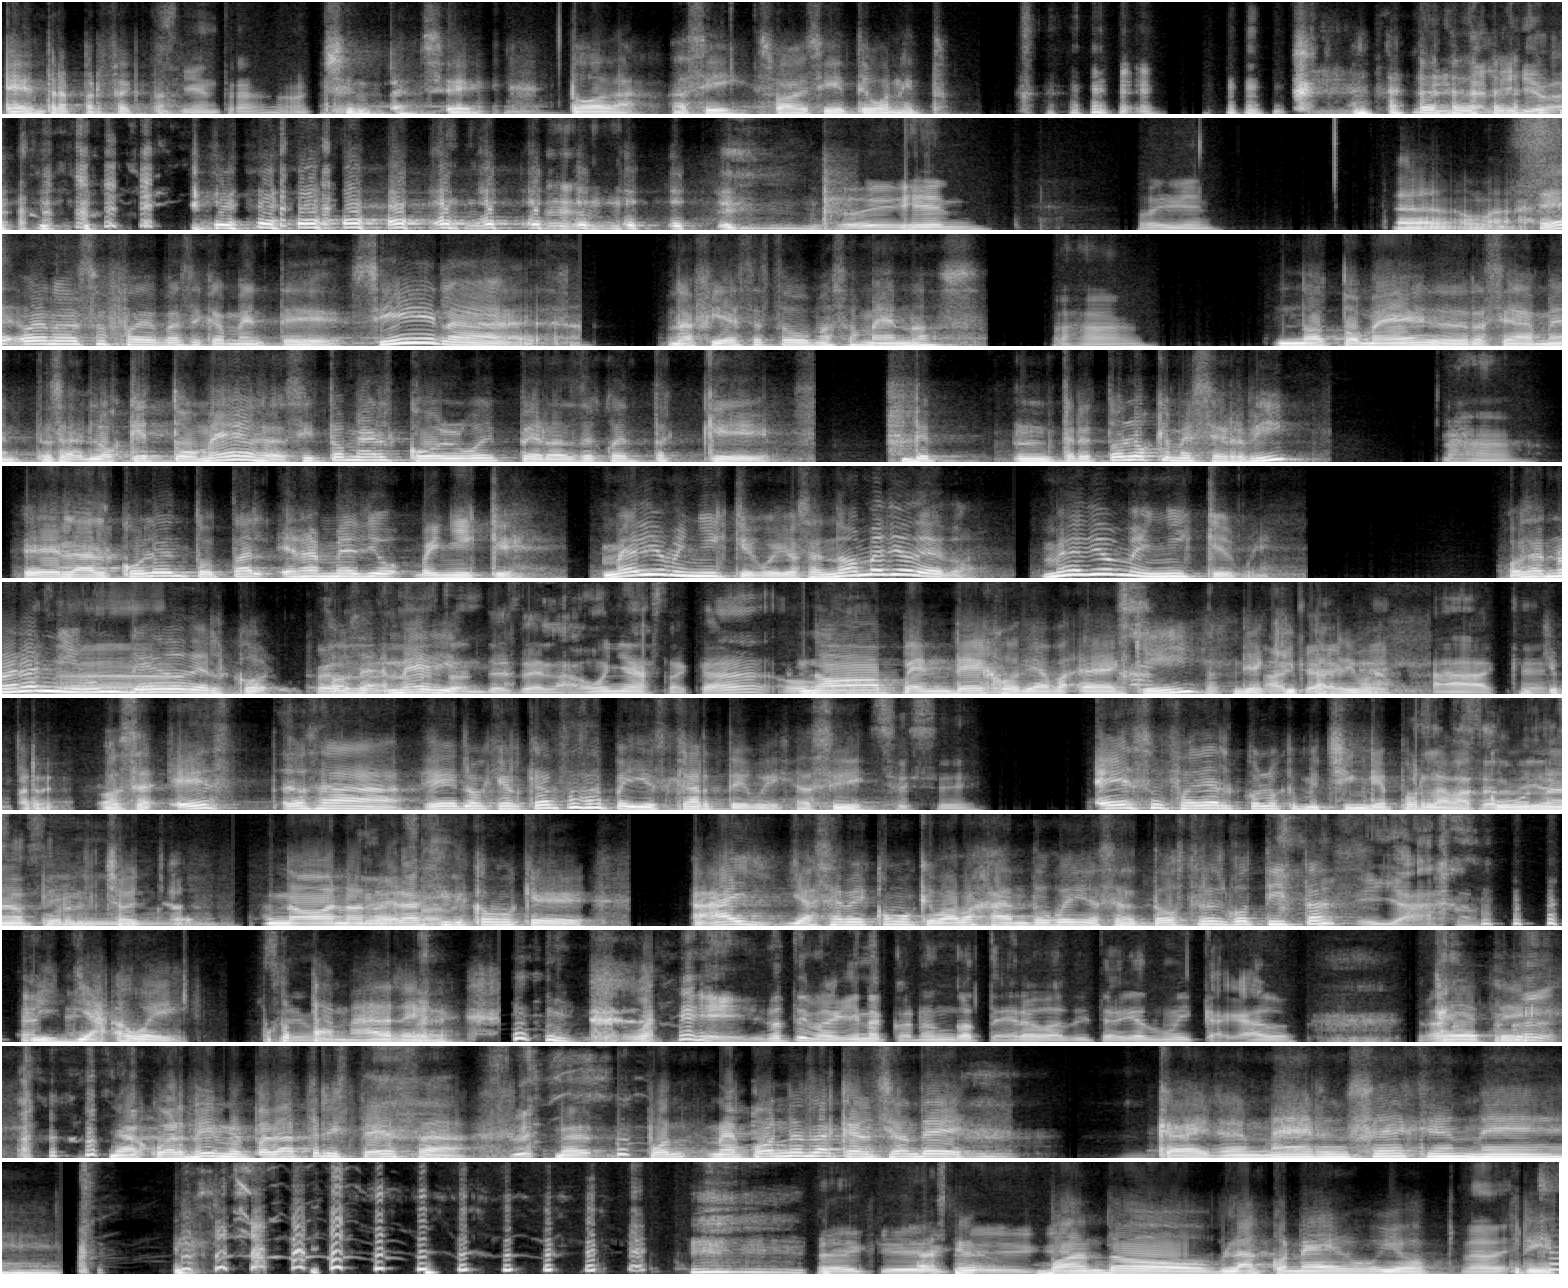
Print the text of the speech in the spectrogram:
entra perfecto. ¿Sí entra? Sí, sí. Toda, así, suavecito y bonito. muy bien, muy bien. Eh, bueno, eso fue básicamente. Sí, la, la fiesta estuvo más o menos. Ajá. No tomé, desgraciadamente. O sea, lo que tomé, o sea, sí tomé alcohol, güey, pero haz de cuenta que de, entre todo lo que me serví, Ajá. el alcohol en total era medio meñique. Medio meñique, güey. O sea, no medio dedo. Medio meñique, güey. O sea, no era ni un dedo de alcohol. O sea, medio. ¿Desde la uña hasta acá? No, pendejo, de, aquí, de aquí para arriba. Ah, ok. Aquí para arriba. O sea, es, o sea, eh, lo que alcanzas a pellizcarte, güey, así. Sí, sí. Eso fue de alcohol lo que me chingué por la vacuna, por el chocho. No, no, no, era así como que. Ay, ya se ve como que va bajando, güey. O sea, dos, tres gotitas. y ya. y ya, güey. Puta madre, güey. No te imagino con un gotero así, te veías muy cagado. Cállate. Me acuerdo y me da tristeza. Me, me pones la canción de Kaidan Second okay, okay, Bando blanco negro, yo triste.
